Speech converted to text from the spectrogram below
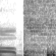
Club.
